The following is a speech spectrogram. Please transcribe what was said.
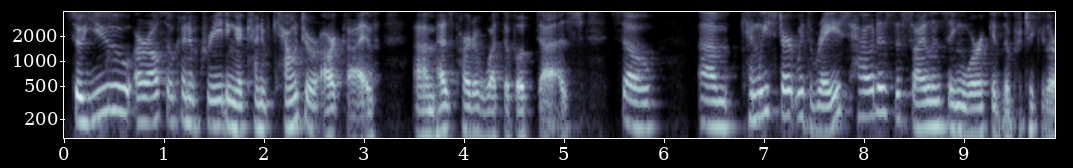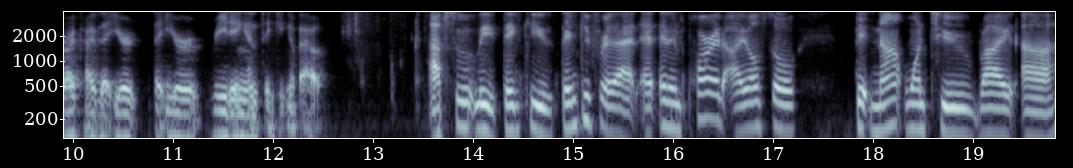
So you are also kind of creating a kind of counter archive um, as part of what the book does. So um, can we start with race? How does the silencing work in the particular archive that you're that you're reading and thinking about? Absolutely. Thank you. Thank you for that. And, in part, I also did not want to write uh,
